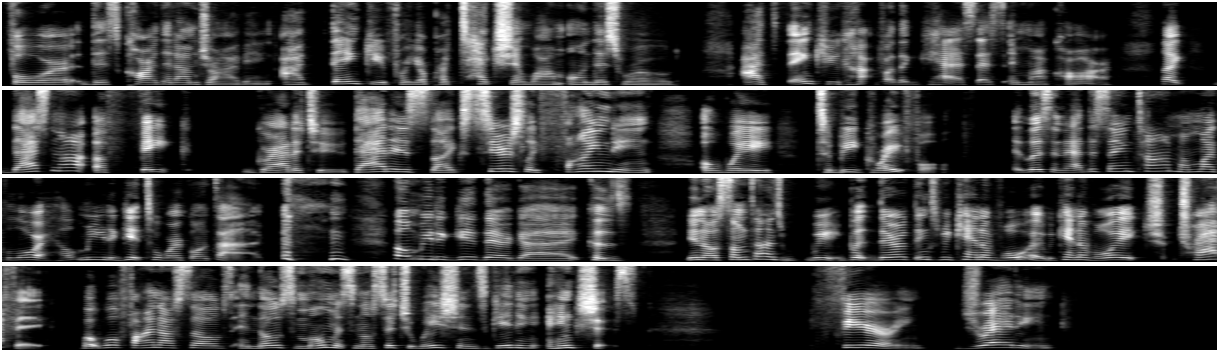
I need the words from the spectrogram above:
for this car that I'm driving. I thank you for your protection while I'm on this road. I thank you, God, for the gas that's in my car. Like, that's not a fake gratitude. That is like seriously finding a way to be grateful. Listen, at the same time, I'm like, Lord, help me to get to work on time. help me to get there, God. Cause, you know, sometimes we, but there are things we can't avoid. We can't avoid tr- traffic, but we'll find ourselves in those moments, in those situations, getting anxious, fearing, dreading,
